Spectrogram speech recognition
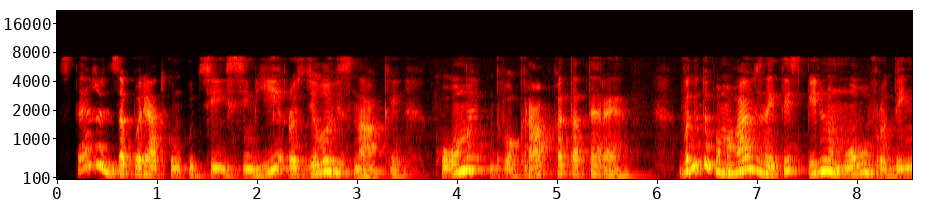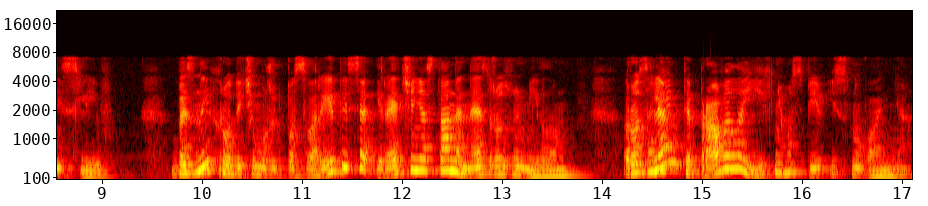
Стежать за порядком у цій сім'ї розділові знаки коми, двокрапка та тере. Вони допомагають знайти спільну мову в родині слів. Без них родичі можуть посваритися і речення стане незрозумілим. Розгляньте правила їхнього співіснування.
